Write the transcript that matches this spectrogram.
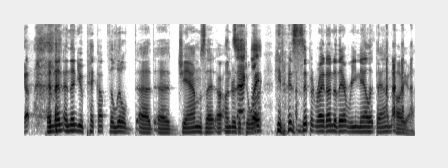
Yep. and then and then you pick up the little uh, uh, jams that are under Exactly. the door. You know, zip it right under there, re-nail it down. Oh yeah.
